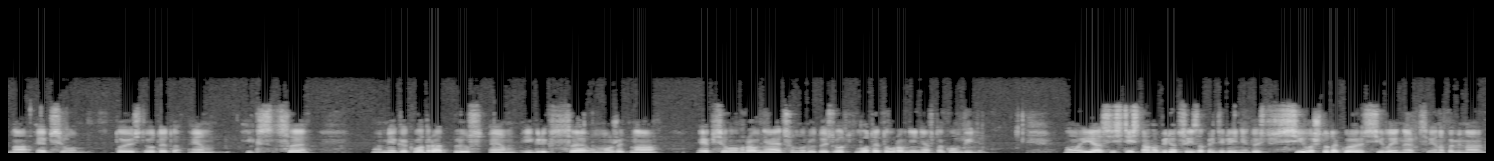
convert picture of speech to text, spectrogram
на эпсилон. То есть вот это mxc омега квадрат плюс myc умножить на эпсилон равняется нулю. То есть вот, вот это уравнение в таком виде. Ну, и я, естественно, оно берется из определения. То есть сила, что такое сила инерции? Я напоминаю,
